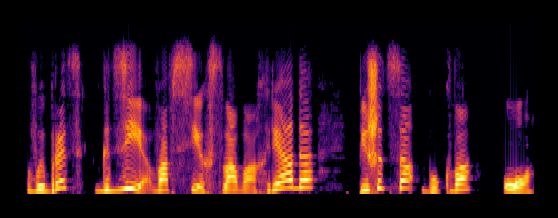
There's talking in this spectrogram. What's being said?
выбрать, где во всех словах ряда пишется буква О.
